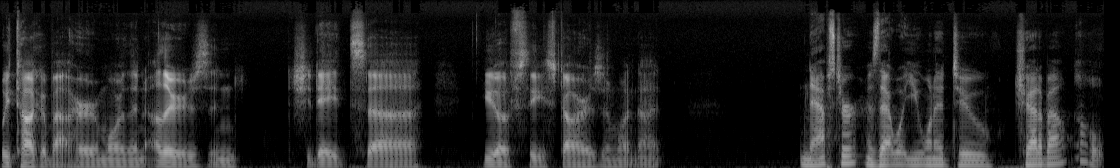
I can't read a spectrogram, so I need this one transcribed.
we talk about her more than others, and she dates uh, UFC stars and whatnot. Napster, is that what you wanted to chat about? Oh,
